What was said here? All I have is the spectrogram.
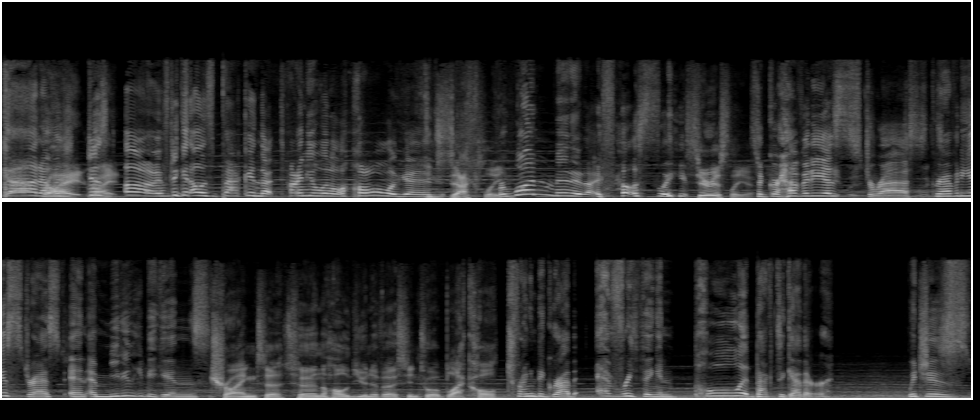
god, I Right, was just, right. oh, I have to get Alice back in that tiny little hole again. Exactly. For one minute, I fell asleep. Seriously. So gravity is stressed. Gravity is stressed and immediately begins Trying to turn the whole universe into a black hole. trying to grab everything and pull it back together, which is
